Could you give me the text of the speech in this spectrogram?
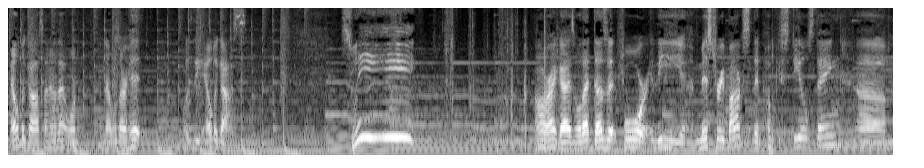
Eldegoss, I know that one, and that was our hit. Was the Eldegoss. Sweet. Alright guys, well that does it for the mystery box, the Pokesteals thing. Um,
